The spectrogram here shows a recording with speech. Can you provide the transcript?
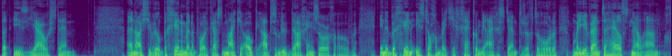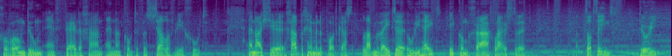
Dat is jouw stem. En als je wilt beginnen met een podcast, maak je ook absoluut daar geen zorgen over. In het begin is het toch een beetje gek om je eigen stem terug te horen, maar je went er heel snel aan. Gewoon doen en verder gaan en dan komt het vanzelf weer goed. En als je gaat beginnen met een podcast, laat me weten hoe die heet. Ik kom graag luisteren. Nou, tot ziens. Doei.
